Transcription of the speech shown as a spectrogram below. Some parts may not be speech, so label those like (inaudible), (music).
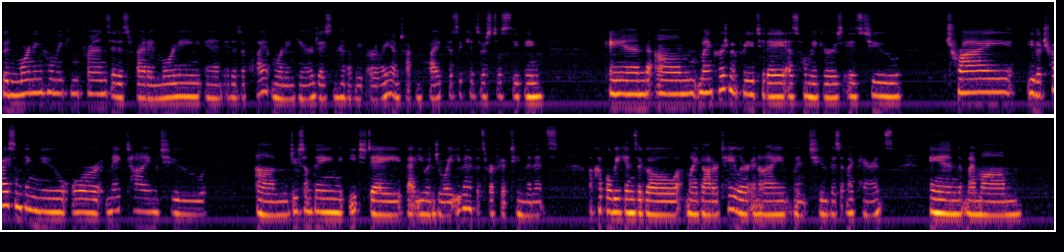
Good morning, homemaking friends. It is Friday morning and it is a quiet morning here. Jason had to leave early. I'm talking quiet because the kids are still sleeping. And um, my encouragement for you today as homemakers is to try either try something new or make time to um, do something each day that you enjoy, even if it's for 15 minutes. A couple weekends ago, my daughter Taylor and I went to visit my parents and my mom,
